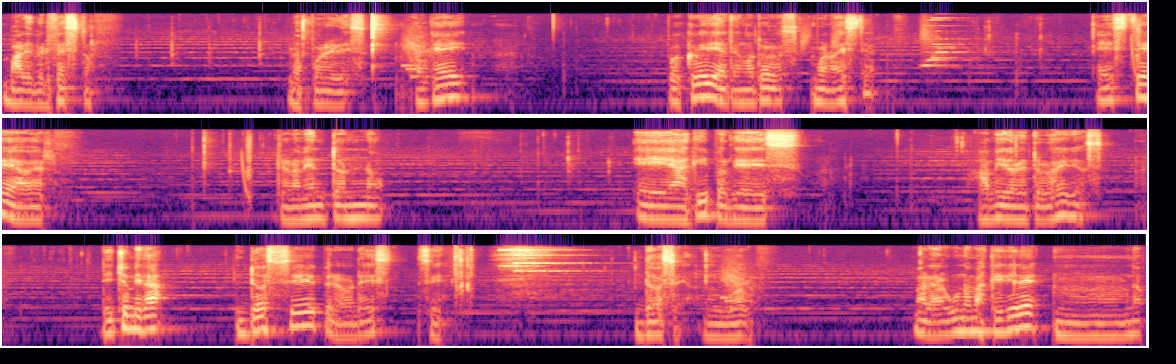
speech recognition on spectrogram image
Vale, perfecto. Los poderes. Ok. Pues creo que ya tengo todos. Bueno, este. Este, a ver. Entrenamiento no. Eh, aquí porque es amigo de todos ellos. De hecho me da 12, pero es... Sí. 12. Vale, ¿alguno más que quiere? Mm, no.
